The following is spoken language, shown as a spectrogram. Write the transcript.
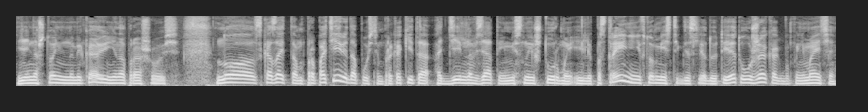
я ни на что не намекаю и не напрашиваюсь. Но сказать там про потери, допустим, про какие-то отдельно взятые мясные штурмы или построения не в том месте, где следует, и это уже, как бы, понимаете,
